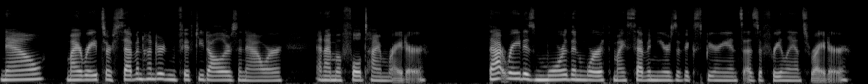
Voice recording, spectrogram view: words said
Now, my rates are $750 an hour, and I'm a full time writer. That rate is more than worth my seven years of experience as a freelance writer.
